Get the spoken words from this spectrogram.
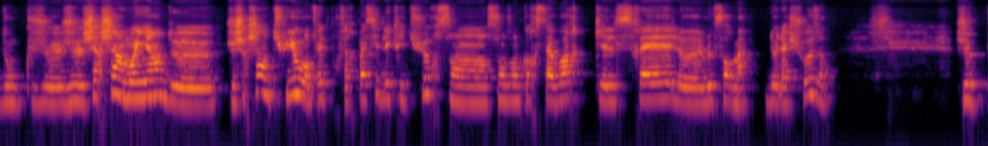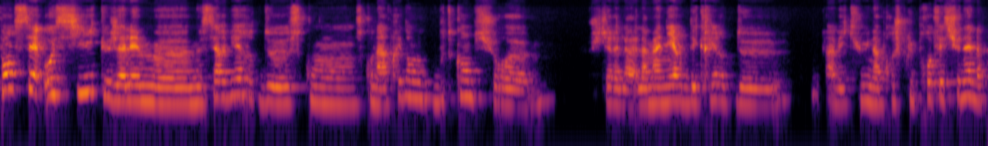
Donc je, cherchais un moyen de, je cherchais un tuyau en fait pour faire passer de l'écriture sans, encore savoir quel serait le format de la chose. Je pensais aussi que j'allais me, servir de ce qu'on a appris dans le bootcamp sur, euh, je dirais, la, manière d'écrire avec une approche plus professionnelle.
